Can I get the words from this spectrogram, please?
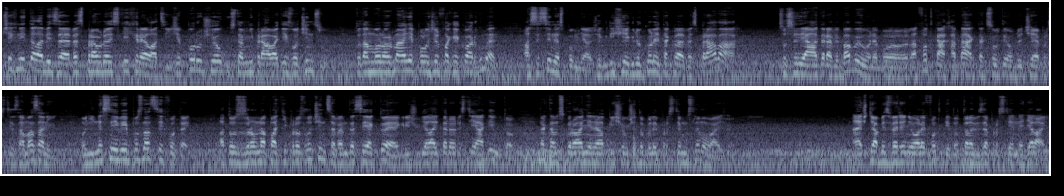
všechny televize ve spravodajských relacích, že porušují ústavní práva těch zločinců. To tam on normálně položil fakt jako argument. Asi si nespomněl, že když je kdokoliv takhle ve zprávách, co si já teda vybavuju, nebo na fotkách a tak, tak jsou ty obličeje prostě zamazaný. Oni nesmí vypoznat z těch fotek. A to zrovna platí pro zločince. Vemte si, jak to je, když udělají teroristi nějaký útok, tak tam skoro ani nenapíšou, že to byli prostě muslimové, že? A ještě, aby zveřejňovali fotky, to televize prostě nedělají.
